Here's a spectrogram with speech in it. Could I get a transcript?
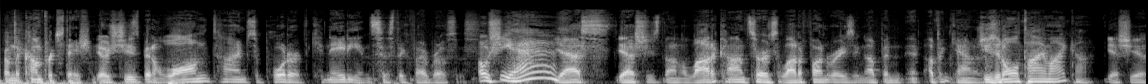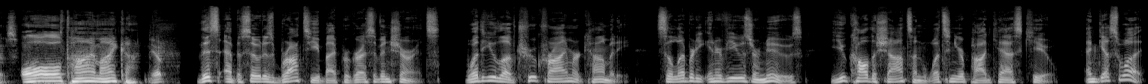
from the comfort station. You know, she's been a long time supporter of Canadian cystic fibrosis. Oh, she has. Yes, yes, she's done a lot of concerts, a lot of fundraising up in up in Canada. She's an all-time icon. Yes, she is. All-time icon. Yep. This episode is brought to you by Progressive Insurance. Whether you love true crime or comedy, celebrity interviews or news, you call the shots on what's in your podcast queue. And guess what?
